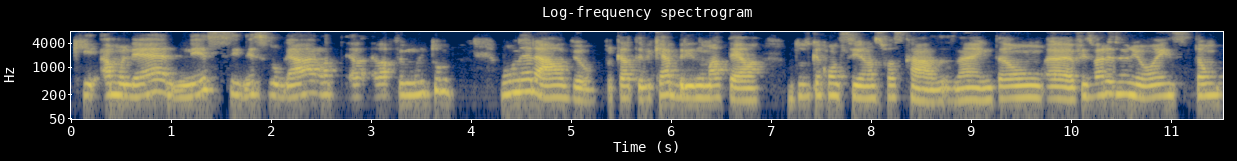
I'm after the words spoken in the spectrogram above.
que a mulher nesse nesse lugar ela, ela, ela foi muito vulnerável, porque ela teve que abrir numa tela tudo que acontecia nas suas casas, né? Então, é, eu fiz várias reuniões, então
